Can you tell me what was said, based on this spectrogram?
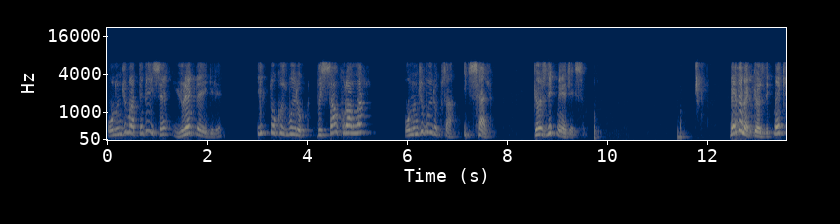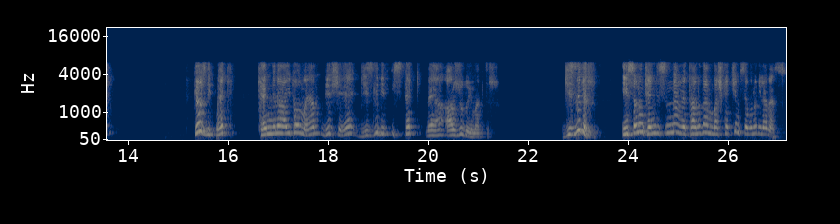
onuncu maddede ise yürekle ilgili. İlk dokuz buyruk dışsal kurallar, onuncu buyruksa içsel. Göz dikmeyeceksin. Ne demek göz dikmek? Göz dikmek, kendine ait olmayan bir şeye gizli bir istek veya arzu duymaktır. Gizlidir. İnsanın kendisinden ve Tanrı'dan başka kimse bunu bilemez.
